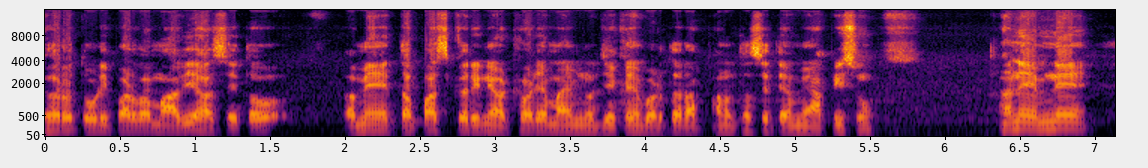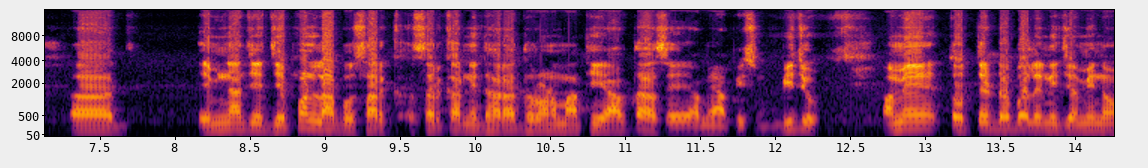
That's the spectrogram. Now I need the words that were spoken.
ઘરો તોડી પાડવામાં આવ્યા હશે, તો અમે તપાસ કરીને અઠવાડિયામાં એમનું જે કંઈ વળતર આપવાનું થશે તે અમે આપીશું. અને એમને એમના જે જે પણ લાભો સરક- સરકારની ધારાધોરણમાંથી આવતા હશે અમે આપીશું. બીજું, અમે તોતેર ડબલ એની જમીનો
